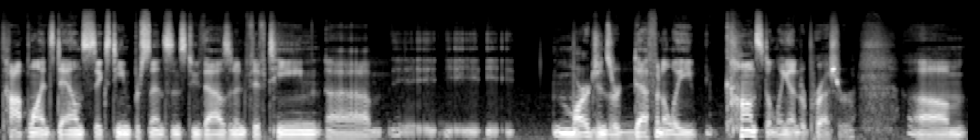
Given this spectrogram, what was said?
top line's down 16% since 2015. Um, it, it, margins are definitely constantly under pressure. Um,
